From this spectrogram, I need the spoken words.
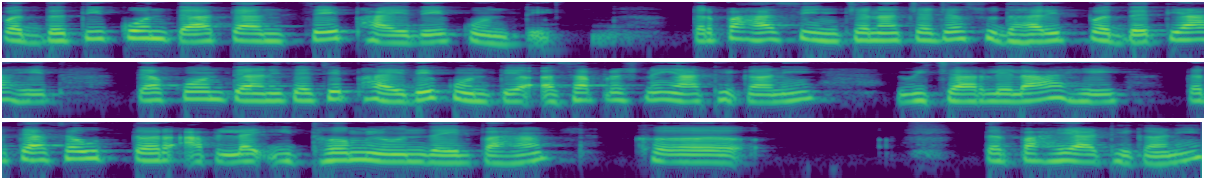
पद्धती कोणत्या? त्यांचे फायदे कोणते? तर पहा सिंचनाच्या ज्या सुधारित पद्धती आहेत त्या कोणत्या आणि त्याचे फायदे कोणते? असा प्रश्न या ठिकाणी विचारलेला आहे. तर त्याचं उत्तर आपल्याला इथं मिळून जाईल पहा. ख तर पहा या ठिकाणी.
